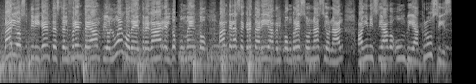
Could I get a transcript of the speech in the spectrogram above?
varios dirigentes del Frente Amplio, luego de entregar el documento ante la Secretaría del Congreso Nacional, han iniciado un vía crucis.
